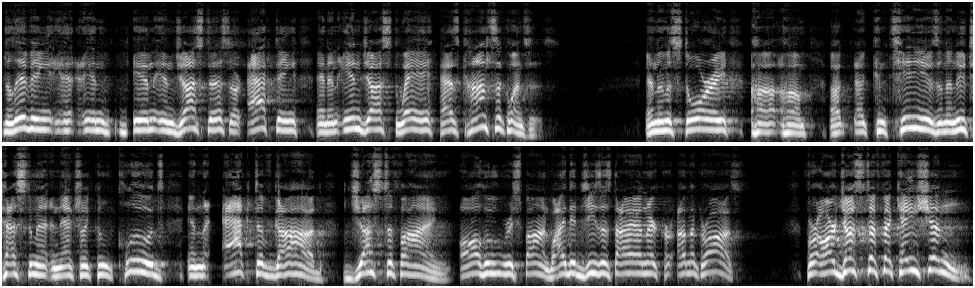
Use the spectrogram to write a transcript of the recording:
living in, in injustice or acting in an unjust way has consequences. And then the story uh, um, uh, uh, continues in the New Testament and actually concludes in the act of God justifying all who respond. Why did Jesus die on, their, on the cross? For our justification,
